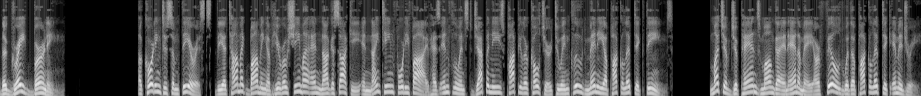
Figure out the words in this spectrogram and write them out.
the Great Burning. According to some theorists, the atomic bombing of Hiroshima and Nagasaki in 1945 has influenced Japanese popular culture to include many apocalyptic themes. Much of Japan's manga and anime are filled with apocalyptic imagery.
